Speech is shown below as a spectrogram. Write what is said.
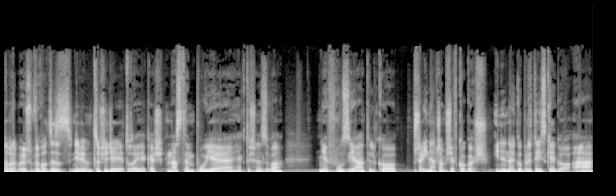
Dobra, bo już wychodzę z, nie wiem co się dzieje. Tutaj jakaś następuje, jak to się nazywa? Nie fuzja, tylko przeinaczam się w kogoś innego brytyjskiego, a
